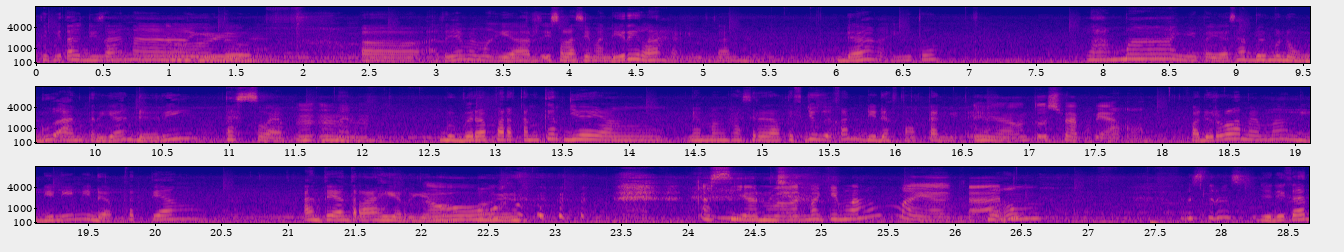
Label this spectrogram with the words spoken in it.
aktivitas di sana Oh, gitu Eh, artinya memang ya harus isolasi mandiri lah gitu kan udah kayak gitu lama gitu ya sambil menunggu antrian dari tes swab nah beberapa rekan kerja yang memang hasil relatif juga kan didaftarkan gitu ya Iya, untuk swab ya. Heeh. Qadarullah memang di din ini dapet yang antrian terakhir gitu Oh. Oke. Kasihan banget makin lama ya kan. Terus terus. jadi kan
